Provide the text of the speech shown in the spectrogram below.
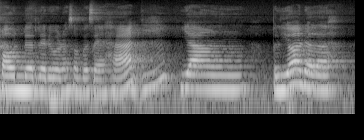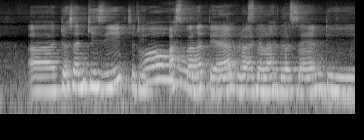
founder dari Wonosobo Sehat yang beliau adalah uh, dosen gizi, jadi Oh, pas banget ya. iya, beliau adalah dosen di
